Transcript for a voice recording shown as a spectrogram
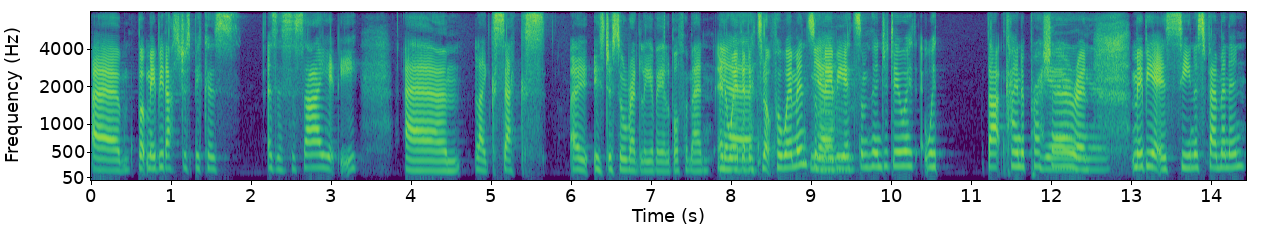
Um, but maybe that's just because as a society, um, like sex uh, is just so readily available for men in a way that it's not for women. So Yeah. maybe it's something to do with with that kind of pressure, Yeah, and yeah. maybe it is seen as feminine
